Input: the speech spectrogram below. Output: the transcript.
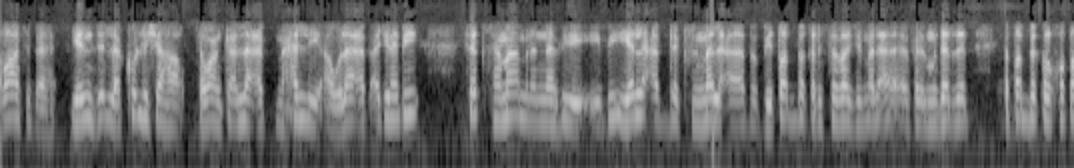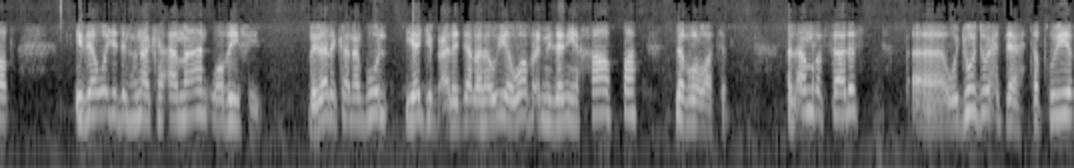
راتبه ينزل له كل شهر سواء كان لاعب محلي أو لاعب أجنبي ثق تماما أنه بي بيلعب لك في الملعب بيطبق الاستراتيجيه الملعب في المدرب يطبق الخطط إذا وجد إن هناك أمان وظيفي لذلك أنا أقول يجب على الإدارة الاهلاويه وضع ميزانية خاصة للرواتب. الأمر الثالث آه وجود وحدة تطوير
